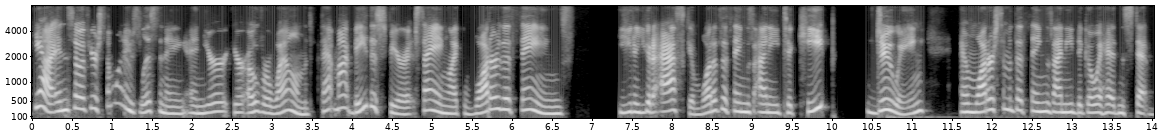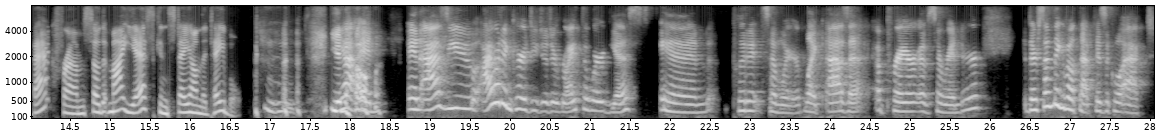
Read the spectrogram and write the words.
Yeah, and so if you're someone who's listening and you're you're overwhelmed, that might be the spirit saying like what are the things you know you got to ask him what are the things I need to keep doing and what are some of the things I need to go ahead and step back from so that my yes can stay on the table. Mhm. You yeah, know. and and as you, I would encourage you to, to write the word yes and put it somewhere, like as a, a prayer of surrender. There's something about that physical act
